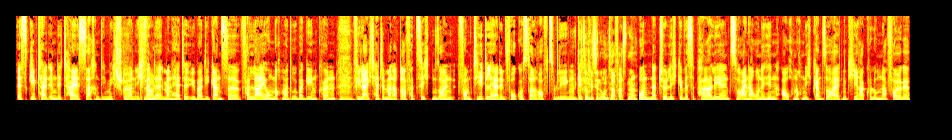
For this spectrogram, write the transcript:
Es gibt halt im Details Sachen, die mich stören. Ich Klar. finde, man hätte über die ganze Verleihung nochmal drüber gehen können. Mhm. Vielleicht hätte man auch darauf verzichten sollen, vom Titel her den Fokus darauf zu legen. Geht so ein bisschen unter fast, ne? Und natürlich gewisse Parallelen zu einer ohnehin auch noch nicht ganz so alten Kira Kolumna Folge.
